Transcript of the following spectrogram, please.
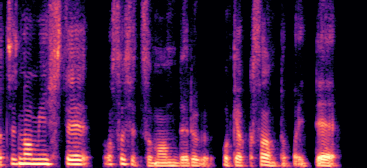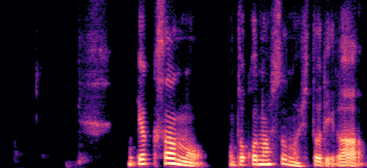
立ち飲みしてお寿司つまんでるお客さんとかいて、お客さんの男の人の一人が、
